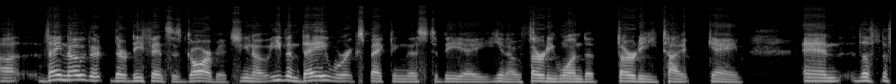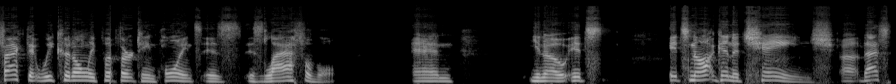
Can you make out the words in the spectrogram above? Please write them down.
uh, they know that their defense is garbage. You know, even they were expecting this to be a, you know, 31 to 30 type game. And the, the fact that we could only put 13 points is, is laughable. And, you know, it's, it's not going to change. Uh, that's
